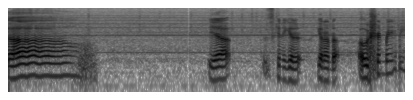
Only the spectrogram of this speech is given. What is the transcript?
Uh, yeah, it's gonna get get onto ocean maybe.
